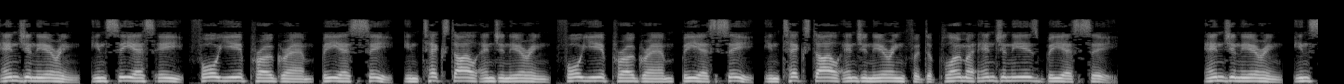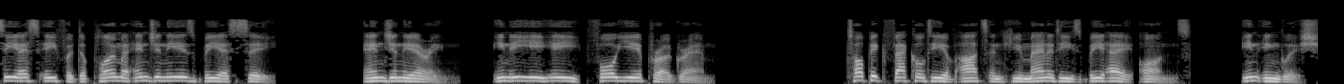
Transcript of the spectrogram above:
Engineering in CSE 4-year program BSc in Textile Engineering 4-year program BSc in Textile Engineering for Diploma Engineers BSc Engineering in CSE for Diploma Engineers BSc Engineering in EEE 4-year program. Topic Faculty of Arts and Humanities BA Hons. In English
